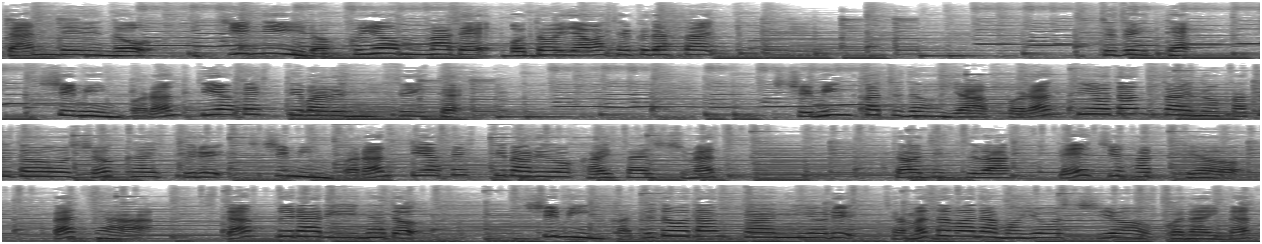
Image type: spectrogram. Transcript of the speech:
30-1264までお問い合わせください。続いて市民ボランティアフェスティバルについて。市民活動やボランティア団体の活動を紹介する市民ボランティアフェスティバルを開催します。当日はステージ発表バザースタンプラリーなど市民活動団体によるさまざまな催しを行います。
